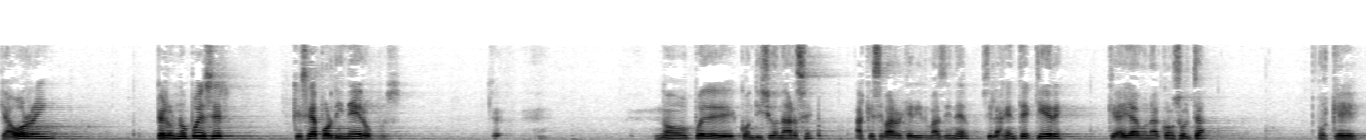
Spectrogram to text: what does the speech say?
que ahorren, pero no puede ser que sea por dinero, pues. No puede condicionarse a que se va a requerir más dinero. Si la gente quiere que haya una consulta, porque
